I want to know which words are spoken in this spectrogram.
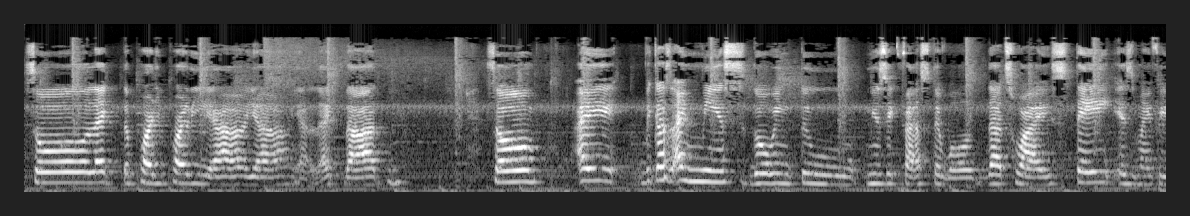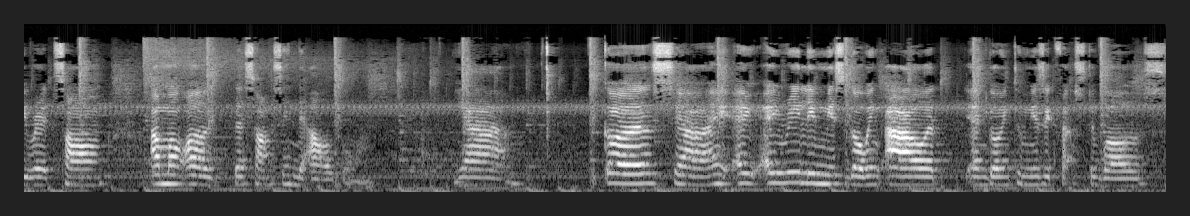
So, like the party party, yeah, yeah, yeah, like that. So, I, because I miss going to music festival, that's why Stay is my favorite song among all the songs in the album. Yeah because yeah I, I, I really miss going out and going to music festivals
